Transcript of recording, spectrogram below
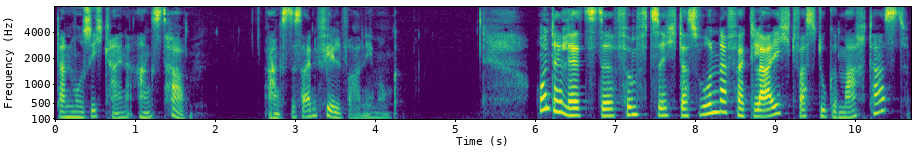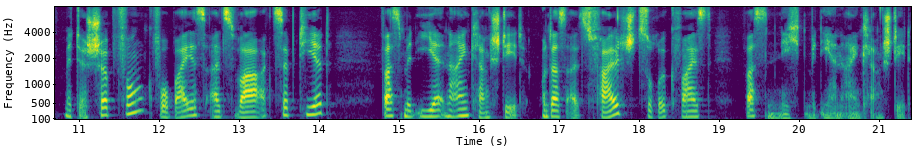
Dann muss ich keine Angst haben. Angst ist eine Fehlwahrnehmung. Und der letzte, 50, das Wunder vergleicht, was du gemacht hast, mit der Schöpfung, wobei es als wahr akzeptiert, was mit ihr in Einklang steht, und das als falsch zurückweist, was nicht mit ihr in Einklang steht.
